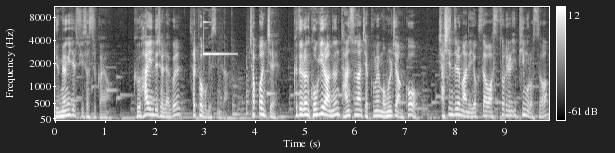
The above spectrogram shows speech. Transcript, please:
유명해질 수 있었을까요? 그 하이엔드 전략을 살펴보겠습니다. 첫 번째, 그들은 고기라는 단순한 제품에 머물지 않고 자신들만의 역사와 스토리를 입힘으로써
